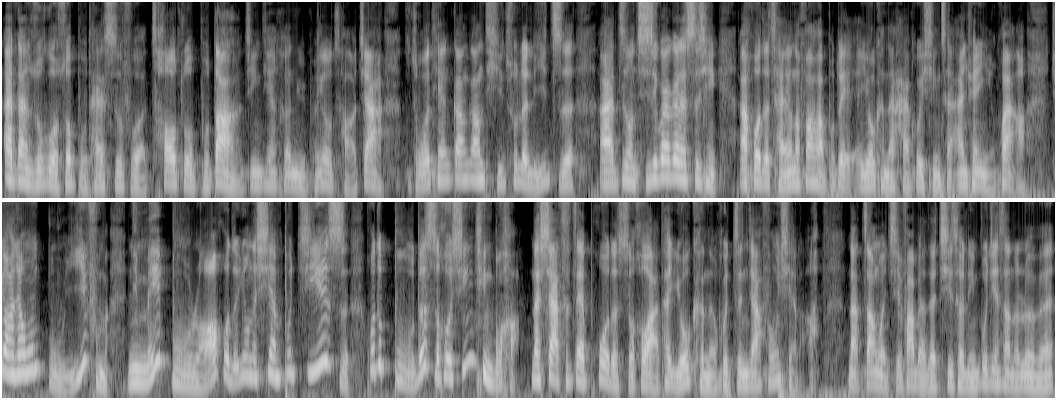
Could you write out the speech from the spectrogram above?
哎，但如果说补胎师傅操作不当，今天和女朋友吵架，昨天刚刚提出了离职，啊，这种奇奇怪怪的事情啊，或者采用的方法不对，有可能还会形成安全隐患啊。就好像我们补衣服嘛，你没补牢，或者用的线不结实，或者补的时候心情不好，那下次再破的时候啊，它有可能会增加风险了啊。那张伟奇发表在汽车零部件上的论文《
